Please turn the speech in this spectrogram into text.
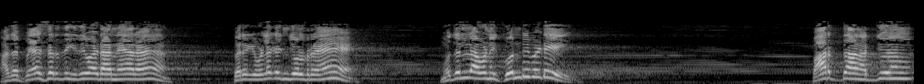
அதை பேசுறது இதுவாடா நேரம். பிறகு விளக்கம் சொல்றேன். முதல்ல அவனை கொன்றுவிடு. பார்த்தான் அர்ஜுனன்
